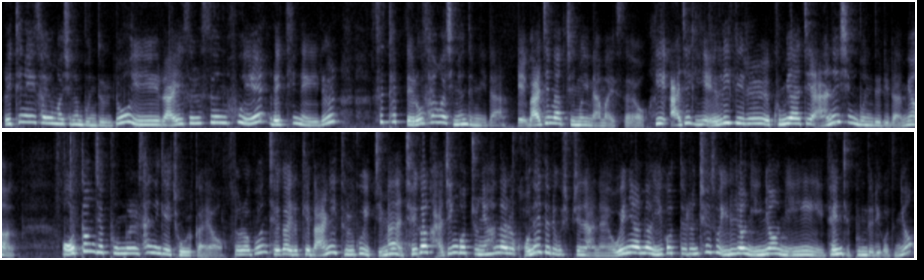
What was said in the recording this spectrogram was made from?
레티네이 사용하시는 분들도 이 라이트를 쓴 후에 레티네이를 스텝대로 사용하시면 됩니다. 네, 마지막 질문이 남아 있어요. 이 아직 이 LED를 구매하지 않으신 분들이라면 어떤 제품을 사는 게 좋을까요? 여러분, 제가 이렇게 많이 들고 있지만 제가 가진 것 중에 하나를 권해드리고 싶지는 않아요. 왜냐하면 이것들은 최소 1년, 2년이 된 제품들이거든요.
